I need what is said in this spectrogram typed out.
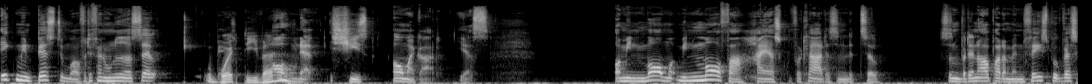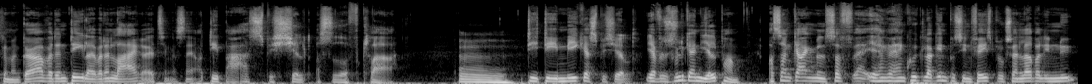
Ikke min bedstemor, for det fandt hun ud af selv. Work diva. Og hun er... She's... Oh my god, yes. Og min, mor, min morfar har jeg skulle forklare det sådan lidt til. Sådan, hvordan opretter man en Facebook? Hvad skal man gøre? Hvordan deler jeg? Hvordan liker jeg ting? Og, sådan, og det er bare specielt at sidde og forklare. Mm. Det, det er mega specielt. Jeg vil selvfølgelig gerne hjælpe ham. Og så en gang imellem, så, han, han kunne ikke logge ind på sin Facebook, så han lavede bare lige en ny.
